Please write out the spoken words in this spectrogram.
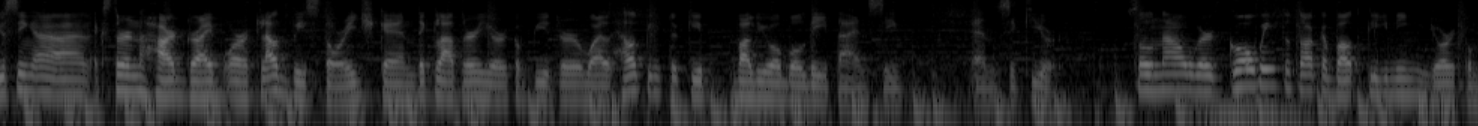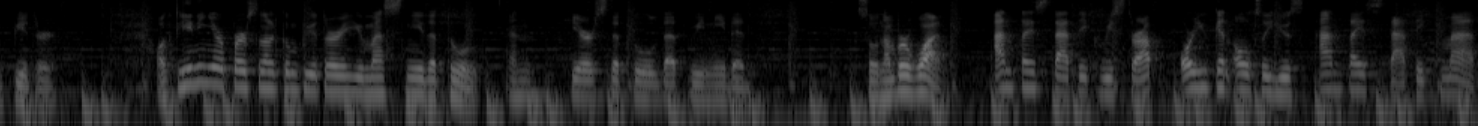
using an external hard drive or cloud-based storage can declutter your computer while helping to keep valuable data and safe and secure. So now we're going to talk about cleaning your computer. On cleaning your personal computer, you must need a tool. And here's the tool that we needed. So number 1, anti-static wrist strap or you can also use anti-static mat.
